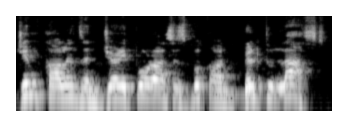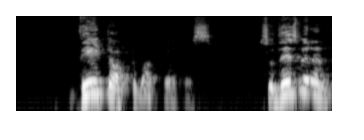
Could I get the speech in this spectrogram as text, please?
Jim Collins and Jerry Porras's book on Built to Last, they talked about purpose. So there's been an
